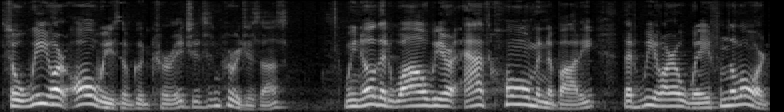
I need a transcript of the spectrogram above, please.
So we are always of good courage. It encourages us. We know that while we are at home in the body, that we are away from the Lord.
